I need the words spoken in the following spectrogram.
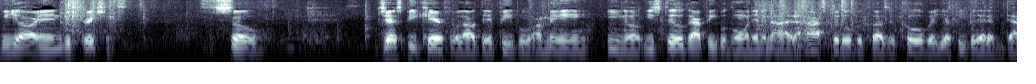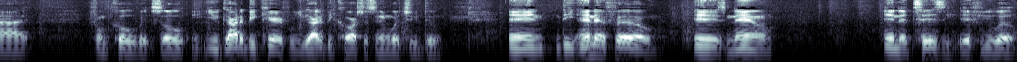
we are in restrictions. So just be careful out there, people. I mean, you know, you still got people going in and out of the hospital because of COVID. You have people that have died from COVID. So you got to be careful. You got to be cautious in what you do. And the NFL is now in a tizzy, if you will.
